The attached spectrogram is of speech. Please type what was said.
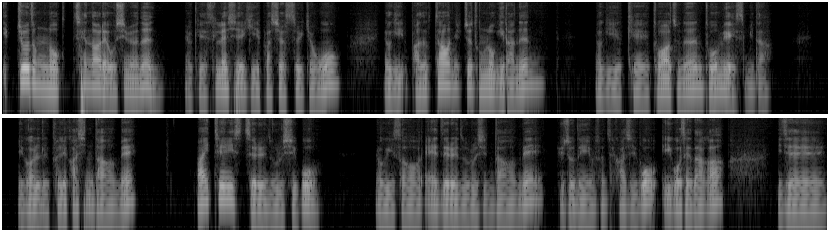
입주 등록 채널에 오시면은 여기 슬래시에 기입하셨을 경우 여기 바늑타운 입주 등록이라는 여기 이렇게 도와주는 도우미가 있습니다. 이거를 클릭하신 다음에 화이트리스트를 누르시고 여기서 애드를 누르신 다음에 유저네임 선택하시고 이곳에다가 이제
